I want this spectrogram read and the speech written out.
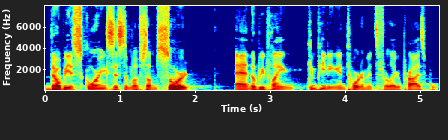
there'll be a scoring system of some sort and they'll be playing competing in tournaments for like a prize pool.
